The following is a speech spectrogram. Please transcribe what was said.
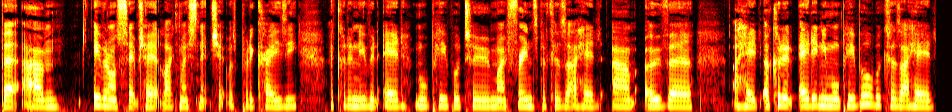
but um, even on Snapchat, like my Snapchat was pretty crazy. I couldn't even add more people to my friends because I had um, over I had I couldn't add any more people because I had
